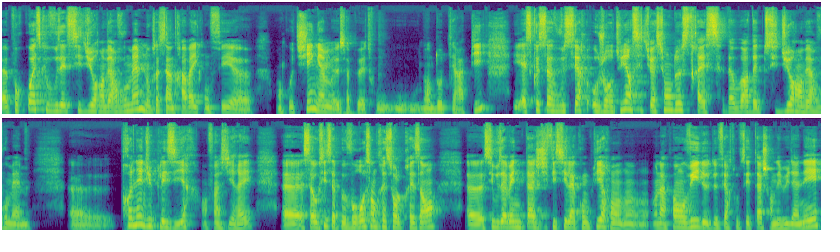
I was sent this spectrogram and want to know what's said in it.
Euh, pourquoi est-ce que vous êtes si dur envers vous-même? Donc ça, c'est un travail qu'on fait euh, en coaching. Hein, ça peut être ou, dans d'autres thérapies. Et est-ce que ça vous sert aujourd'hui en situation de stress d'avoir d'être si dur envers vous-même? Prenez du plaisir, enfin je dirais. Euh, ça aussi, ça peut vous recentrer sur le présent. Euh, si vous avez une tâche difficile à accomplir, on n'a pas envie de, de, faire toutes ces tâches en début d'année.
